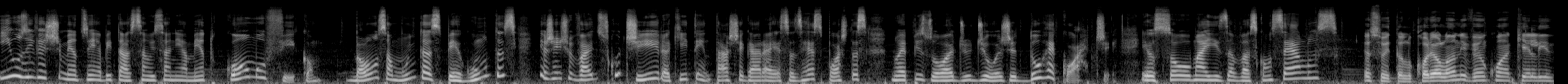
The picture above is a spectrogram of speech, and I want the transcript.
E os investimentos em habitação e saneamento como ficam? Bom, são muitas perguntas e a gente vai discutir aqui, tentar chegar a essas respostas no episódio de hoje do Recorte. Eu sou Maísa Vasconcelos. Eu sou Italo Coriolano e venho com aquele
